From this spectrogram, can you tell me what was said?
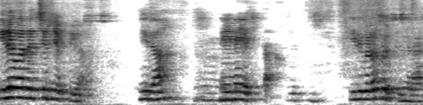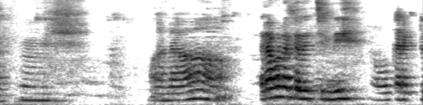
ఇది ఎవరు తెచ్చిరు చెప్పి ఇక. ఇదా. నేనే చెప్తా. ఇది కూడా దొరికింది రా ఉమ్. మన రమణక్క తెచ్చింది. అవును కరెక్ట్.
